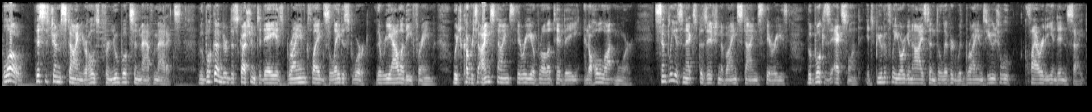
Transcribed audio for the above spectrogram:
Hello, this is Jim Stein, your host for New Books in Mathematics. The book under discussion today is Brian Clegg's latest work, The Reality Frame, which covers Einstein's theory of relativity and a whole lot more. Simply as an exposition of Einstein's theories, the book is excellent. It's beautifully organized and delivered with Brian's usual clarity and insight.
